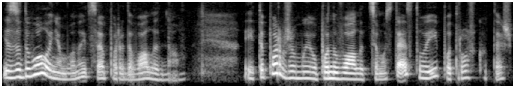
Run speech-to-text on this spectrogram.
І з задоволенням вони це передавали нам. І тепер вже ми опанували це мистецтво і потрошку теж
